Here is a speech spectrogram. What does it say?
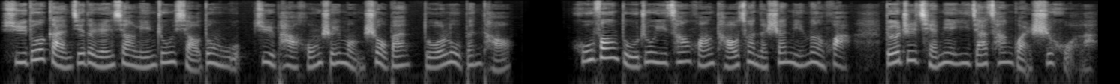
许多赶街的人像林中小动物，惧怕洪水猛兽般夺路奔逃。胡芳堵住一仓皇逃窜的山民问话，得知前面一家餐馆失火了。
